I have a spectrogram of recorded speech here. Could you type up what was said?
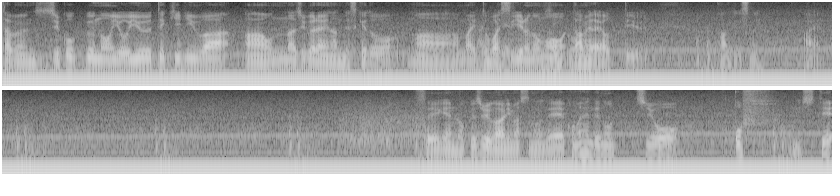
多分時刻の余裕的にはあー同じぐらいなんですけどまああんまり飛ばしすぎるのもダメだよっていう感じですね。はい制限60がありますのでこの辺でノッチをオフにして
